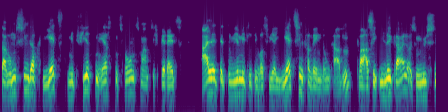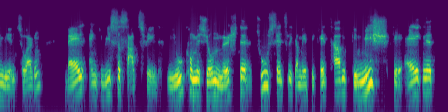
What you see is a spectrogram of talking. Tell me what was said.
darum sind auch jetzt mit 4.1.22 bereits alle Tätowiermittel, die was wir jetzt in Verwendung haben, quasi illegal, also müssen wir entsorgen weil ein gewisser Satz fehlt. Die EU-Kommission möchte zusätzlich am Etikett haben, Gemisch geeignet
